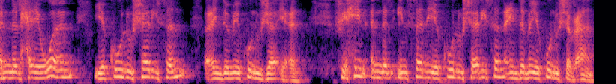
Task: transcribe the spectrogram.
أن الحيوان يكون شرسا عندما يكون جائعا في حين أن الإنسان يكون شرسا عندما يكون شبعان.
